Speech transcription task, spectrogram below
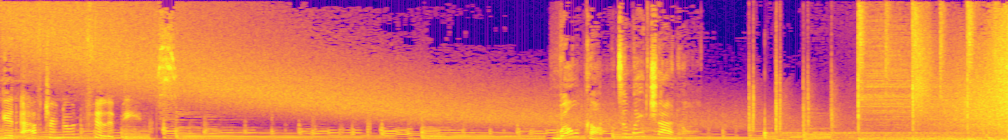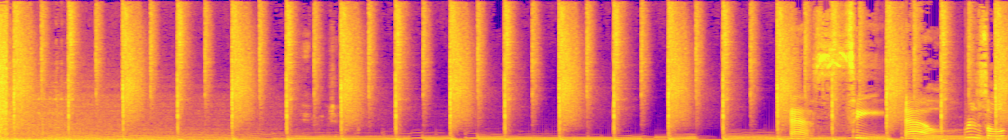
Good afternoon, Philippines. Welcome to my channel. STL result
